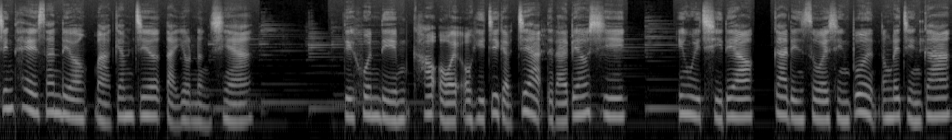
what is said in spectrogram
整体产量嘛减少大约两成。伫婚林烤乌的乌鱼子业者就来表示，因为饲料甲人数的成本拢咧增加，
